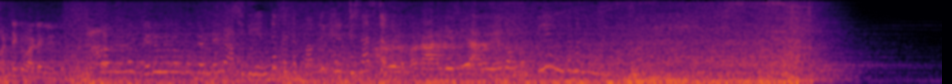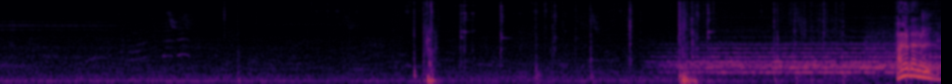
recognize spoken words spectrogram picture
వంటకి వాడే లేదు ఇది ఎంత పెద్ద పబ్లిక్ హెల్త్ డిజాస్టర్ ఏం ఆగండి ఆగండి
